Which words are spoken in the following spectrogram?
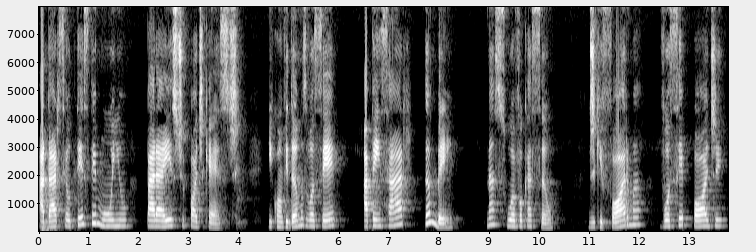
a dar seu testemunho para este podcast e convidamos você a pensar também na sua vocação, de que forma você pode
